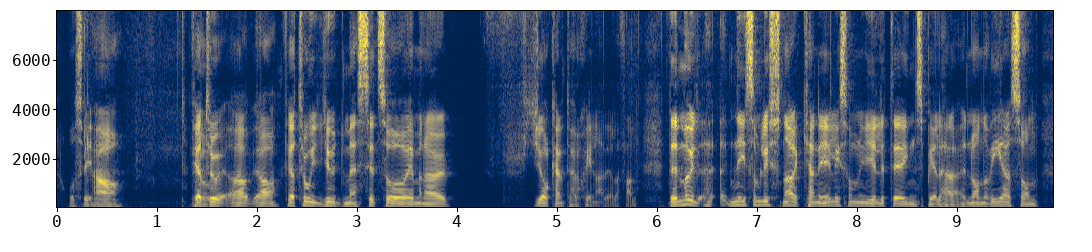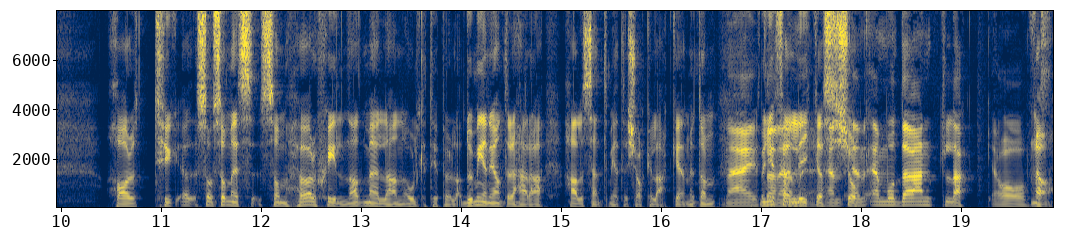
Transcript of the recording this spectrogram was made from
och så vidare. Ja. För jag, tror, ja, ja, för jag tror ljudmässigt så, jag menar, jag kan inte höra skillnad i alla fall. Det är möjligt, ni som lyssnar, kan ni liksom ge lite inspel här? Är det någon av er som har som, som, är, som hör skillnad mellan olika typer av lack? Då menar jag inte den här halv centimeter tjocka lacken, utan Nej, utan ungefär en, lika en, tjock. en, en modernt lack... Ja, fast,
